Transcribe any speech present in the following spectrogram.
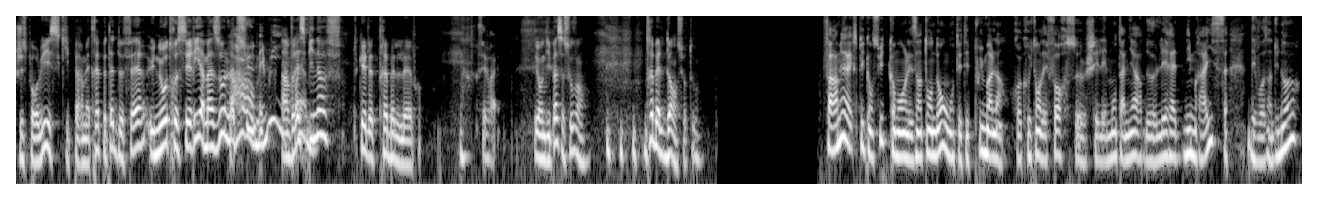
Juste pour lui, ce qui permettrait peut-être de faire une autre série Amazon ah, là-dessus. mais oui, un vrai spin-off. En tout cas, il a de très belles lèvres. C'est vrai. Et on ne dit pas ça souvent. très belles dents surtout. Faramir explique ensuite comment les intendants ont été plus malins, recrutant des forces chez les montagnards de l'Ered Nimraïs, des voisins du Nord,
